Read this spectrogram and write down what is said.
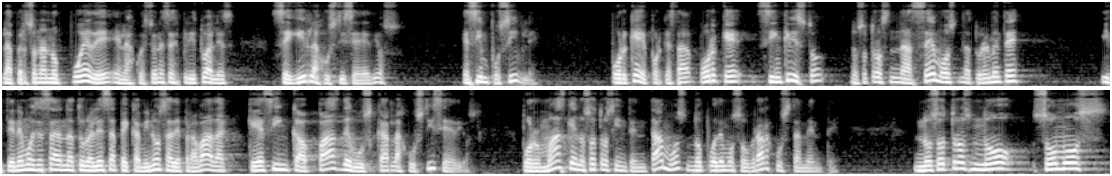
la persona no puede, en las cuestiones espirituales, seguir la justicia de Dios. Es imposible. ¿Por qué? Porque, está, porque sin Cristo nosotros nacemos naturalmente y tenemos esa naturaleza pecaminosa, depravada, que es incapaz de buscar la justicia de Dios. Por más que nosotros intentamos, no podemos obrar justamente. Nosotros no somos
